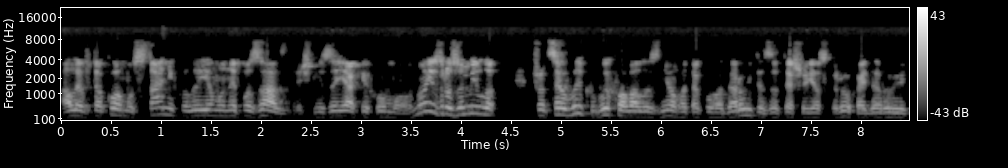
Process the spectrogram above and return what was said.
але в такому стані, коли йому не позаздриш ні за яких умов. Ну і зрозуміло, що це вих- виховало з нього такого даруйте за те, що я скажу, хай дарують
